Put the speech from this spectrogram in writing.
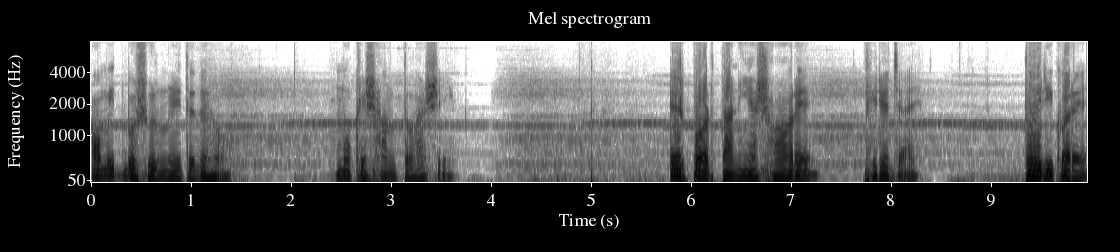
অমিত বসুর মৃতদেহ। মুখে শান্ত হাসি। এরপর তানিয়া শহরে ফিরে যায়। তৈরি করে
